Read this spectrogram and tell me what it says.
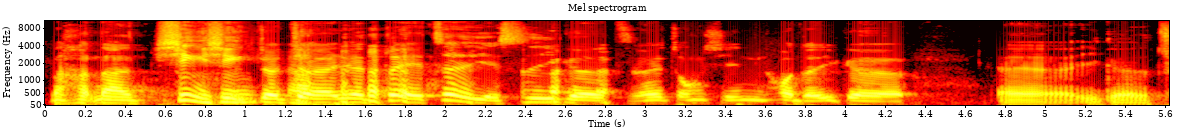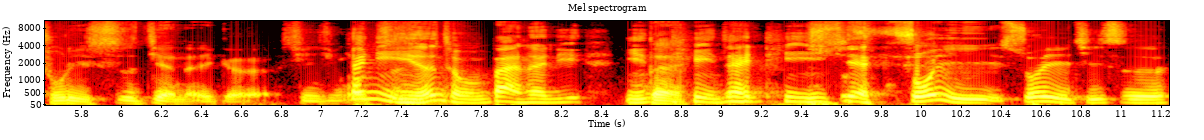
那那信心就就对，这也是一个指挥中心或者一个呃一个处理事件的一个信心。那你能怎么办呢？你你你在第一线，所以所以其实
